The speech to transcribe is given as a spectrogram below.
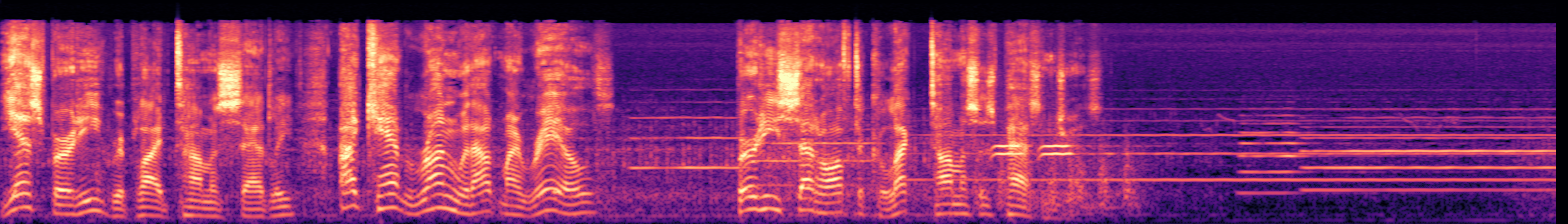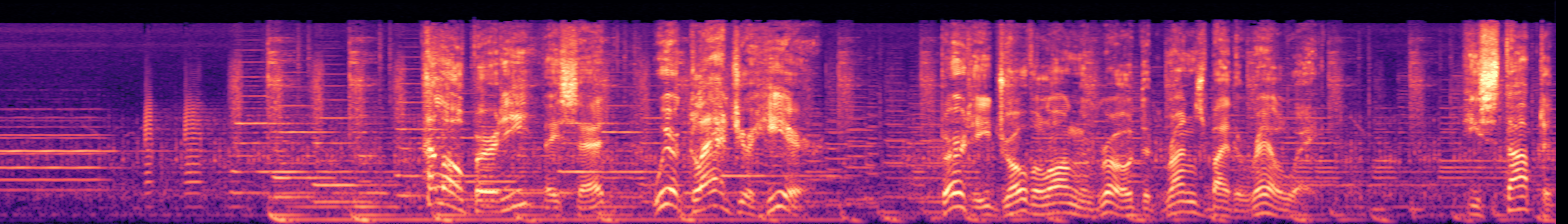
Yes, Bertie, replied Thomas sadly. I can't run without my rails. Bertie set off to collect Thomas's passengers. Hello, Bertie, they said. We're glad you're here. Bertie drove along the road that runs by the railway. He stopped at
